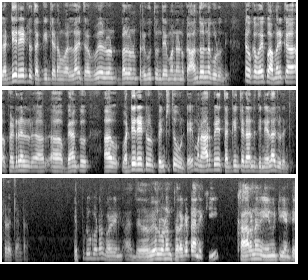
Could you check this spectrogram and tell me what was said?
వడ్డీ రేట్లు తగ్గించడం వల్ల ద్రవ్యోల్బణం పెరుగుతుందేమోనని ఒక ఆందోళన కూడా ఉంది. అంటే ఒకవైపు అమెరికా ఫెడరల్ బ్యాంకు వడ్డీ రేటు పెంచుతూ ఉంటే మన ఆర్బీఐ తగ్గించడాన్ని దీన్ని ఎలా చూడండి చూడొచ్చు అంట ఎప్పుడు కూడా ద్రవ్యోల్బణం పెరగటానికి కారణం ఏమిటి అంటే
